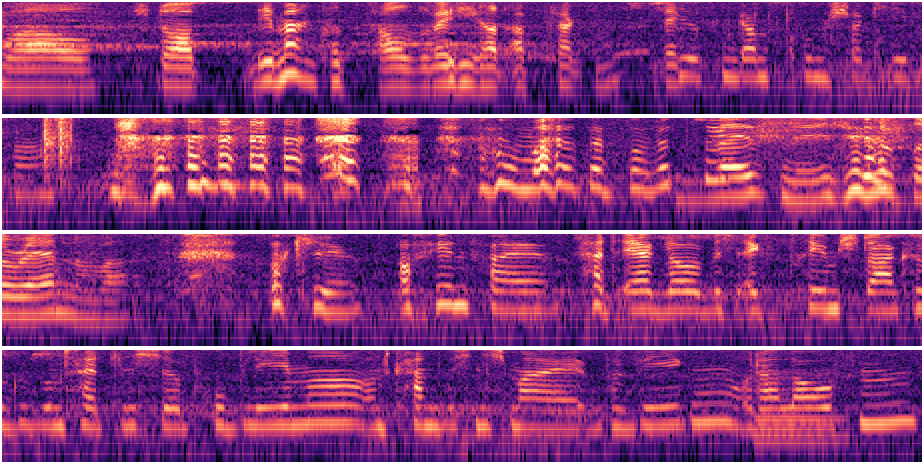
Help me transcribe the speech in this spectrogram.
Wow. Stopp. Wir machen kurz Pause, weil die gerade abkacken. Hier ist ein ganz komischer Käfer. Warum war das jetzt so Ich witzig? weiß nicht, das ist so random war. Okay, auf jeden Fall hat er, glaube ich, extrem starke gesundheitliche Probleme und kann sich nicht mal bewegen oder Mhm. laufen.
